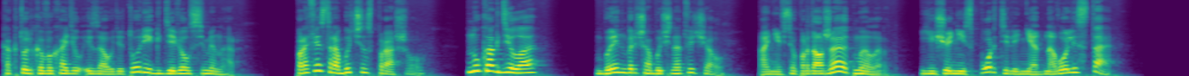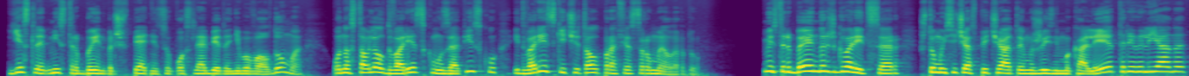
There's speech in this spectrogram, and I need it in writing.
как только выходил из аудитории, где вел семинар. Профессор обычно спрашивал, «Ну, как дела?» Бейнбридж обычно отвечал, «Они все продолжают, Меллард, еще не испортили ни одного листа». Если мистер Бейнбридж в пятницу после обеда не бывал дома, он оставлял дворецкому записку, и дворецкий читал профессору Мелларду. Мистер Бейнбридж говорит, сэр, что мы сейчас печатаем «Жизнь Макалея Тревельяна»,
